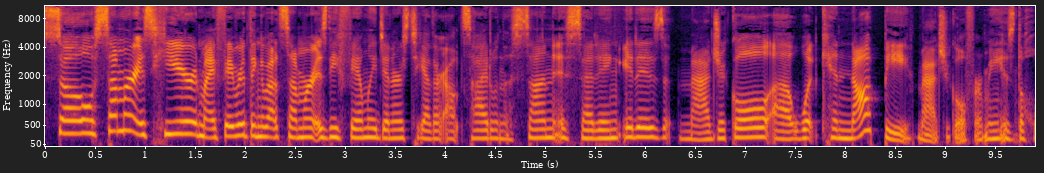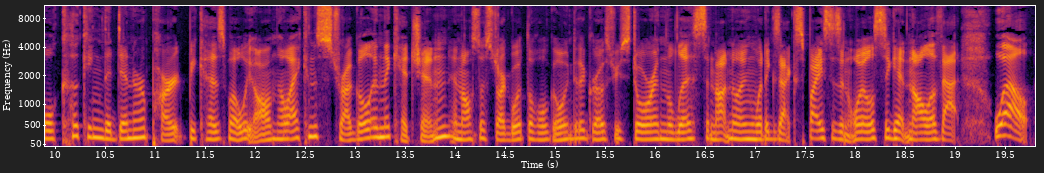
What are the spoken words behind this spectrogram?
So, summer is here, and my favorite thing about summer is the family dinners together outside when the sun is setting. It is magical. Uh, what cannot be magical for me is the whole cooking the dinner part because, well, we all know I can struggle in the kitchen and also struggle with the whole going to the grocery store and the list and not knowing what exact spices and oils to get and all of that. Well,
